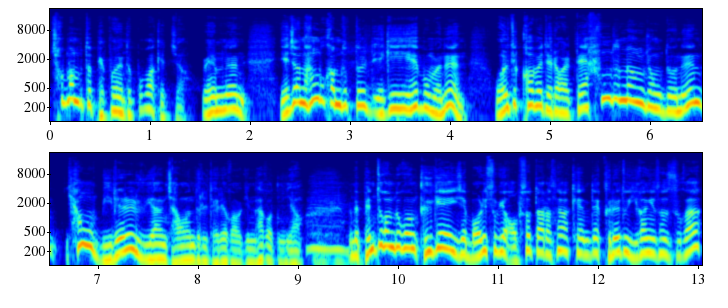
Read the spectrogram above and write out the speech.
초반부터 100% 뽑았겠죠. 왜냐면은 예전 한국 감독들 얘기해 보면은 월드컵에 데려갈 때 한두 명 정도는 향후 미래를 위한 자원들을 데려가긴 하거든요. 근데 벤투 감독은 그게 이제 머릿속에 없었다고 생각했는데 그래도 이강인 선수가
